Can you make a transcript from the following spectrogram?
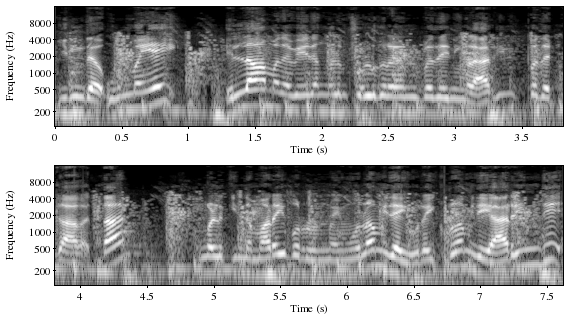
இந்த உண்மையை எல்லா மத வேதங்களும் சொல்கிறோம் என்பதை நீங்கள் அறிவிப்பதற்காகத்தான் உங்களுக்கு இந்த மறைபொருள் உண்மை மூலம் இதை உரைக்கிறோம். இதை அறிந்து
